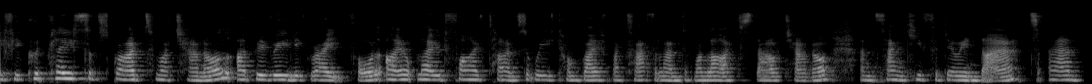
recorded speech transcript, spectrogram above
if you could please subscribe to my channel, I'd be really grateful. I upload five times a week on both my travel and my lifestyle channel, and thank you for doing that. Um,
